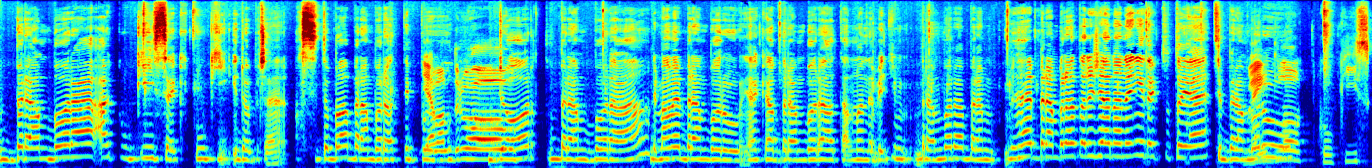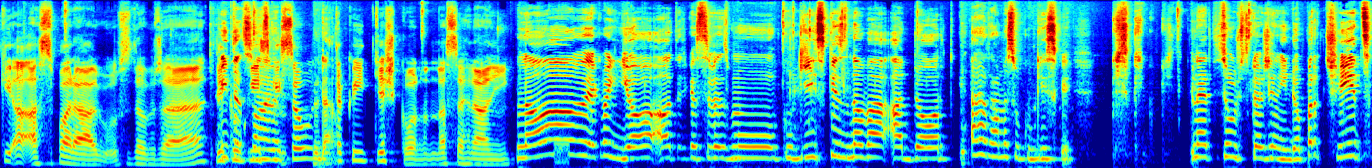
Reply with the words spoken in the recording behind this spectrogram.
Brambora a kukísek. Kukí, dobře. Asi to byla brambora typu. Já mám druhou. Dort, brambora. Kde máme bramboru? Nějaká brambora, tamhle nevidím. Brambora, bram... He, brambora tady žádná není, tak co to je? Ty bramboru. Mejdlo, kukísky a asparagus, dobře. Ty Víte, kukísky jsou dodám. takový těžko na sehnání. No, jako jo, ale teďka si vezmu kukísky znova a dort. A tamhle jsou. Kukísky, kukísky. Ne, ty jsou už zkažený do prčic.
